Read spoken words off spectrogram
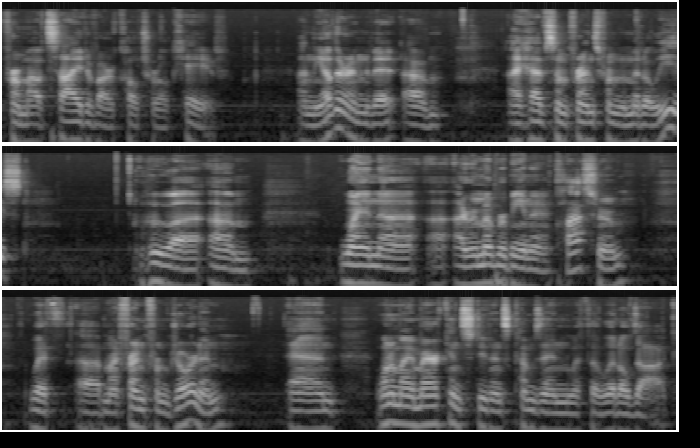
from outside of our cultural cave. On the other end of it, um, I have some friends from the Middle East who, uh, um, when uh, I remember being in a classroom with uh, my friend from Jordan, and one of my American students comes in with a little dog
